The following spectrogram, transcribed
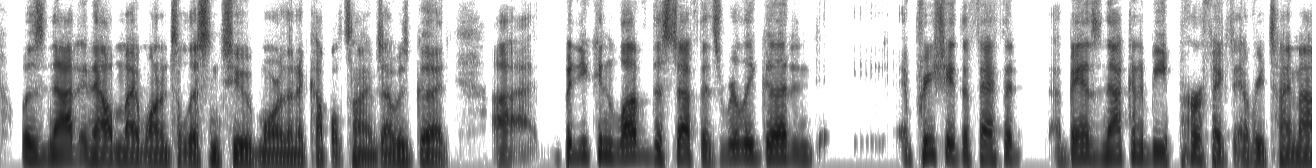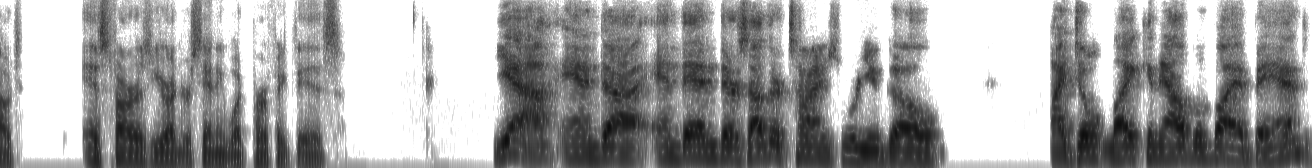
was not an album I wanted to listen to more than a couple times. I was good. Uh, but you can love the stuff that's really good and appreciate the fact that a band's not going to be perfect every time out as far as your understanding what perfect is. Yeah. And, uh, and then there's other times where you go, I don't like an album by a band,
